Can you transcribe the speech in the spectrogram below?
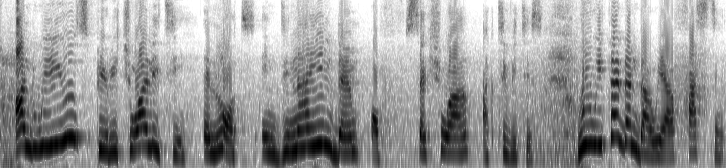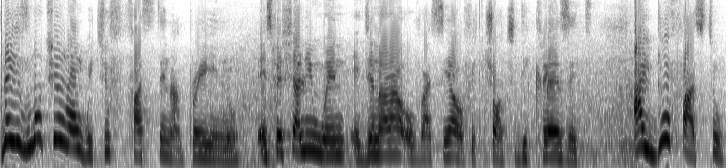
And we use spirituality a lot in denying them of sexual activities. We will tell them that we are fasting. There is nothing wrong with you fasting and praying, especially when a general overseer of a church declares it. I do fast too.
